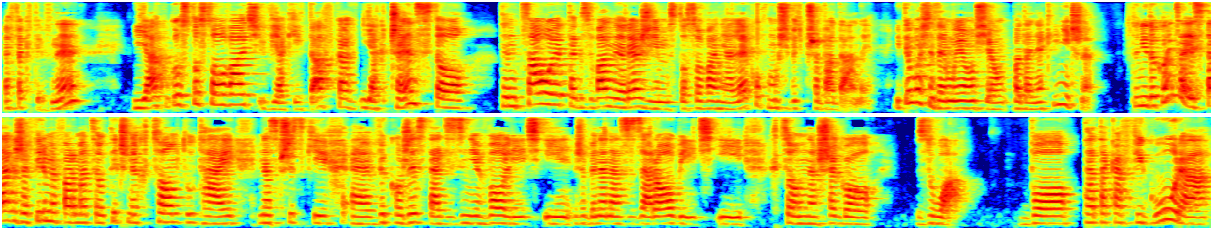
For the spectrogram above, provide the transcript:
efektywny, jak go stosować, w jakich dawkach, jak często, ten cały tak zwany reżim stosowania leków musi być przebadany. I tym właśnie zajmują się badania kliniczne. To nie do końca jest tak, że firmy farmaceutyczne chcą tutaj nas wszystkich e, wykorzystać, zniewolić i żeby na nas zarobić i chcą naszego zła. Bo ta taka figura,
